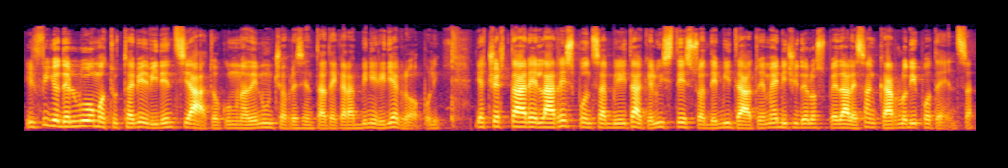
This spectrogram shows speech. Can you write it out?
Il figlio dell'uomo ha tuttavia evidenziato, con una denuncia presentata ai carabinieri di Agropoli, di accertare la responsabilità che lui stesso ha debitato ai medici dell'ospedale San Carlo di Potenza.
